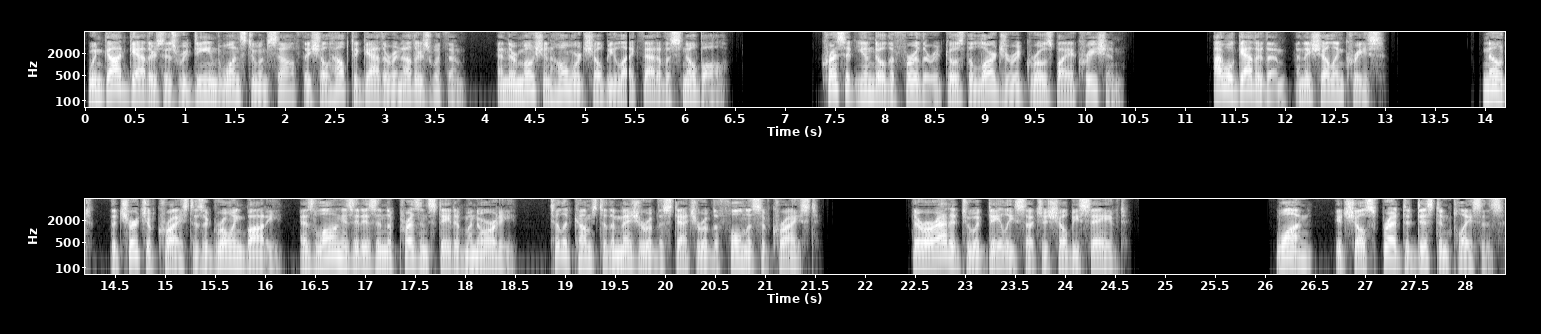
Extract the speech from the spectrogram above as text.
When God gathers his redeemed ones to himself, they shall help to gather in others with them, and their motion homeward shall be like that of a snowball. crescit eundo the further it goes the larger it grows by accretion. I will gather them, and they shall increase. Note, the Church of Christ is a growing body, as long as it is in the present state of minority, till it comes to the measure of the stature of the fullness of Christ. There are added to it daily such as shall be saved. 1. It shall spread to distant places.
